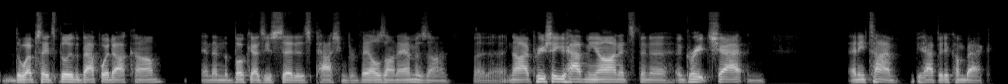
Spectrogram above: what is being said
the website's billythebatboy.com. And then the book, as you said, is Passion Prevails on Amazon. But uh, no, I appreciate you having me on. It's been a, a great chat, and anytime, be happy to come back.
